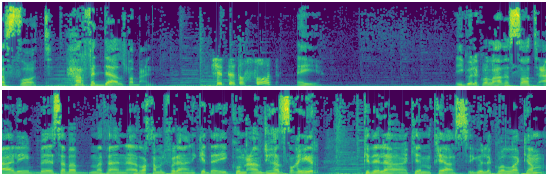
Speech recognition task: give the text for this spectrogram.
الصوت. حرف الدال طبعا. شدة الصوت؟ أي. يقول لك والله هذا الصوت عالي بسبب مثلا الرقم الفلاني كذا يكون معاهم جهاز صغير كذا لها كم قياس. يقول لك والله كم؟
